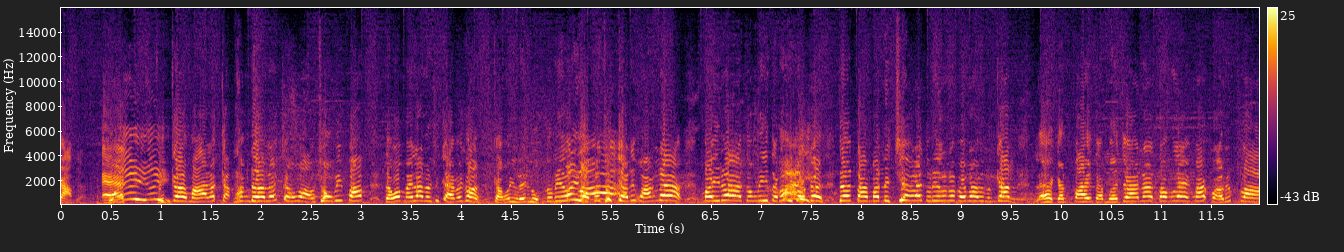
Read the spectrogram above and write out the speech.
กลับแอดฟิกเกอร์มาแล้วกลับทางเดินแล้วจังหวะโชว์พี่ปั๊บแต่ว่าไมล่าโดนชุดใหญ่ไปก่อนกลับมาอยู่ในหลุมตรงนี้แล้วหลบมาชุดใหญ่ที่ขวางหน้าไมล่าตรงนี้แต่ไม่โดนเดินเดินตามมาดึงเชือกแล้วตรงนี้แล้วไมล่าเหมือนกันแลกกันไปแต่เหมือนจะน่าต้องแลกมากกว่าหรือเปล่า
